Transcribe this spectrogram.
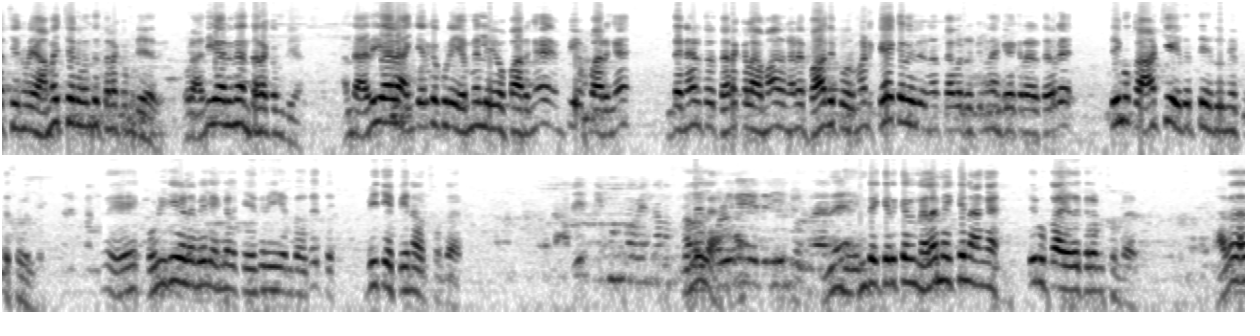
ஆட்சியினுடைய அமைச்சர் வந்து திறக்க முடியாது. ஒரு அதிகாரி தான் திறக்க முடியும் அந்த அதிகாரி அங்க இருக்கக்கூடிய எம்எல்ஏவை பாருங்க எம்பியை பாருங்க. இந்த நேரத்தில் திறக்கலாமா? அதனால பாதிப்பு வருமானு கேட்கறது என்ன தவறு இருக்குன்னு தான் கேட்கிறாரு தவிர திமுக ஆட்சியை எதிர்த்து எதுவுமே பேசவில்லை. இது கொள்கை அளவில் எங்களுக்கு எதிரி என்பது பிஜேபின்னு அவர் சொல்றாரு. இல்ல, இல்ல. இன்றைக்கு இருக்கிற நிலைமைக்கு நாங்க திமுக எதிர்க்கிறோம்னு சொல்றாரு. அதாவது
